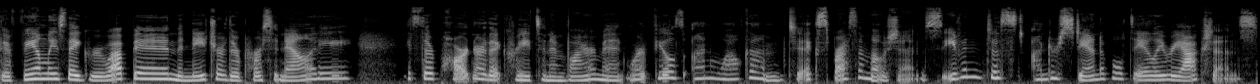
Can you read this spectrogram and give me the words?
their families they grew up in, the nature of their personality. It's their partner that creates an environment where it feels unwelcome to express emotions, even just understandable daily reactions.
